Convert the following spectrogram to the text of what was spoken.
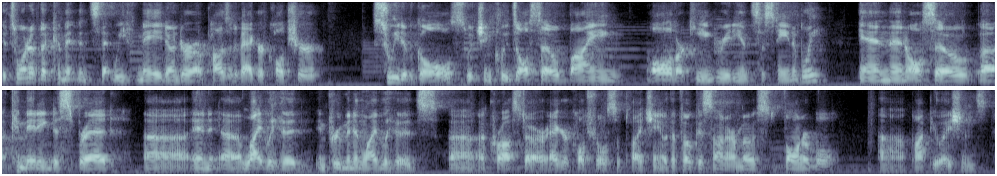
it's one of the commitments that we've made under our positive agriculture suite of goals, which includes also buying all of our key ingredients sustainably, and then also uh, committing to spread uh, and uh, livelihood improvement in livelihoods uh, across our agricultural supply chain with a focus on our most vulnerable uh, populations.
